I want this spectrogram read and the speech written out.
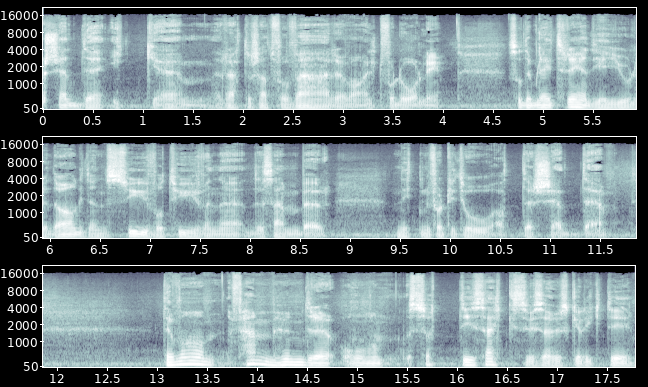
skjedde ikke, rett og slett for været var altfor dårlig. Så det ble tredje juledag, den 27. desember 1942, at det skjedde. Det var 576, hvis jeg husker riktig,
